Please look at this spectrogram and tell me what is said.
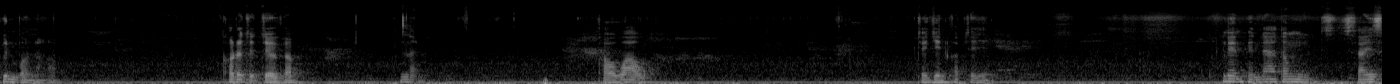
ขึ้นบนนะครับ เขาได้จะเจอกับนั่นเขาว่าว ใจเย็นครับใจเย็น เล่นเพนด้าต้องใช้ส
